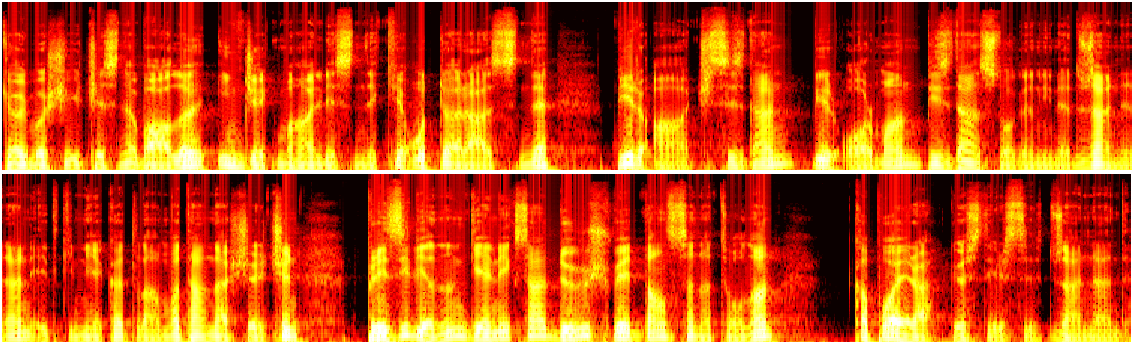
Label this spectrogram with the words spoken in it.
Gölbaşı ilçesine bağlı İncek mahallesindeki ODTÜ arazisinde bir ağaç sizden, bir orman bizden sloganıyla düzenlenen etkinliğe katılan vatandaşlar için Brezilya'nın geleneksel dövüş ve dans sanatı olan capoeira gösterisi düzenlendi.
